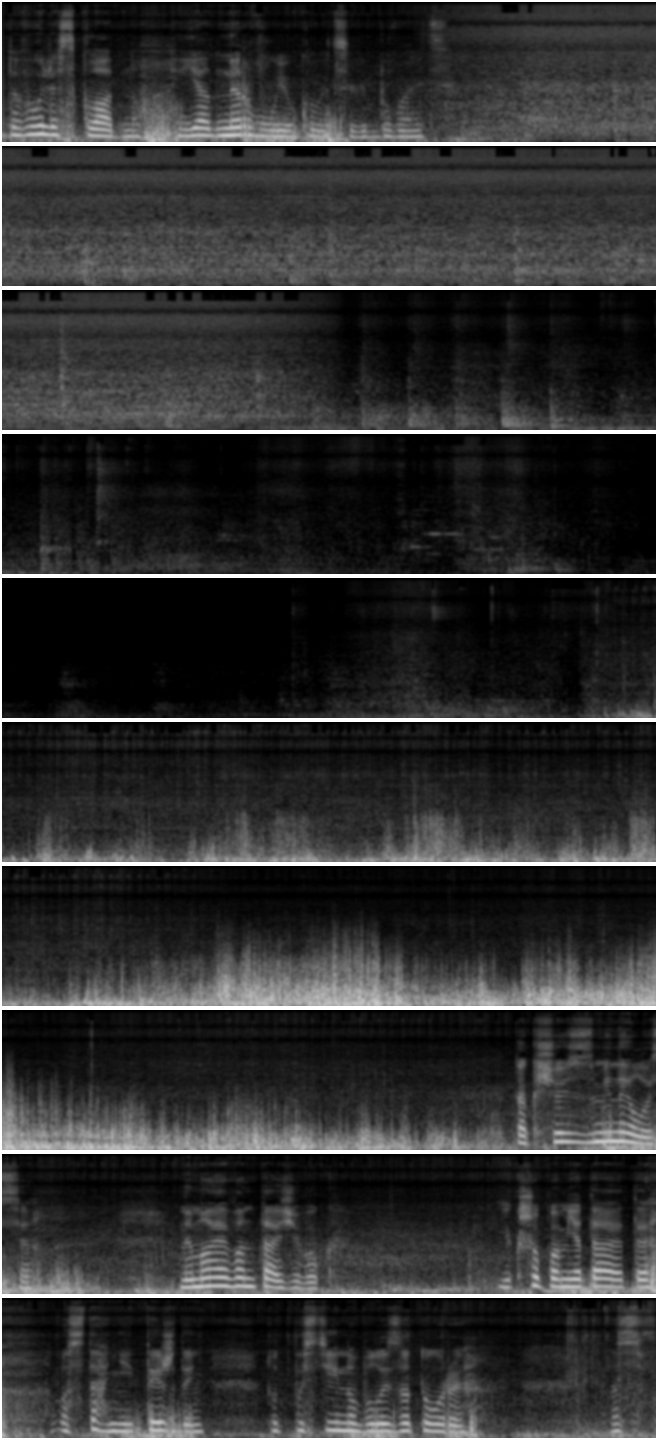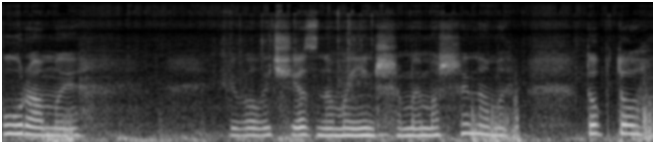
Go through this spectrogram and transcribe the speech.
Доволі складно. Я нервую, коли це відбувається. Так, щось змінилося. Немає вантажівок. Якщо пам'ятаєте, останній тиждень тут постійно були затори з фурами і величезними іншими машинами. Тобто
